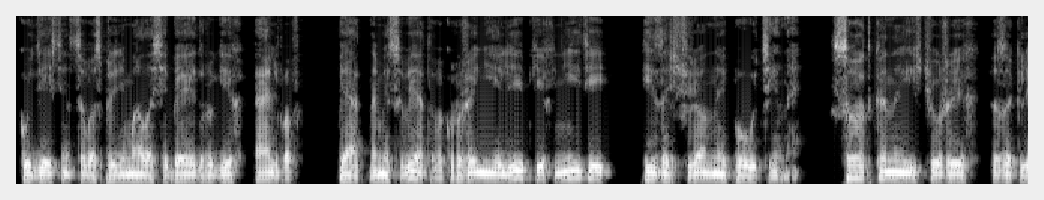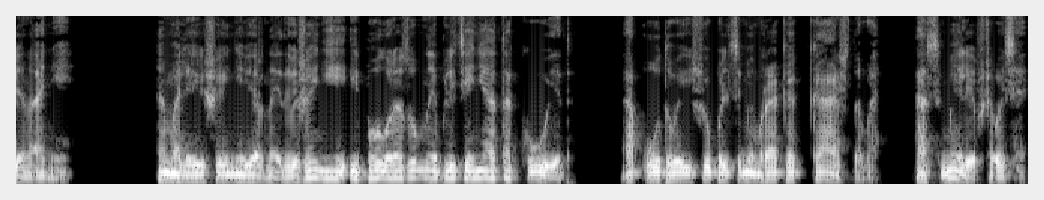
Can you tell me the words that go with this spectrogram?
Кудесница воспринимала себя и других альвов пятнами света в окружении липких нитей и изощренной паутины, сотканной из чужих заклинаний. Малейшее неверное движение и полуразумное плетение атакует, опутывая щупальцами мрака каждого, осмелившегося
